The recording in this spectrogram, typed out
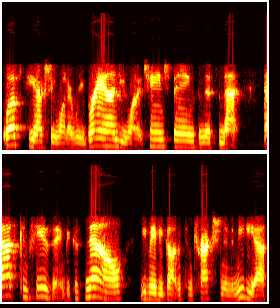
whoops, you actually want to rebrand, you want to change things, and this and that. That's confusing because now you've maybe gotten some traction in the media,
